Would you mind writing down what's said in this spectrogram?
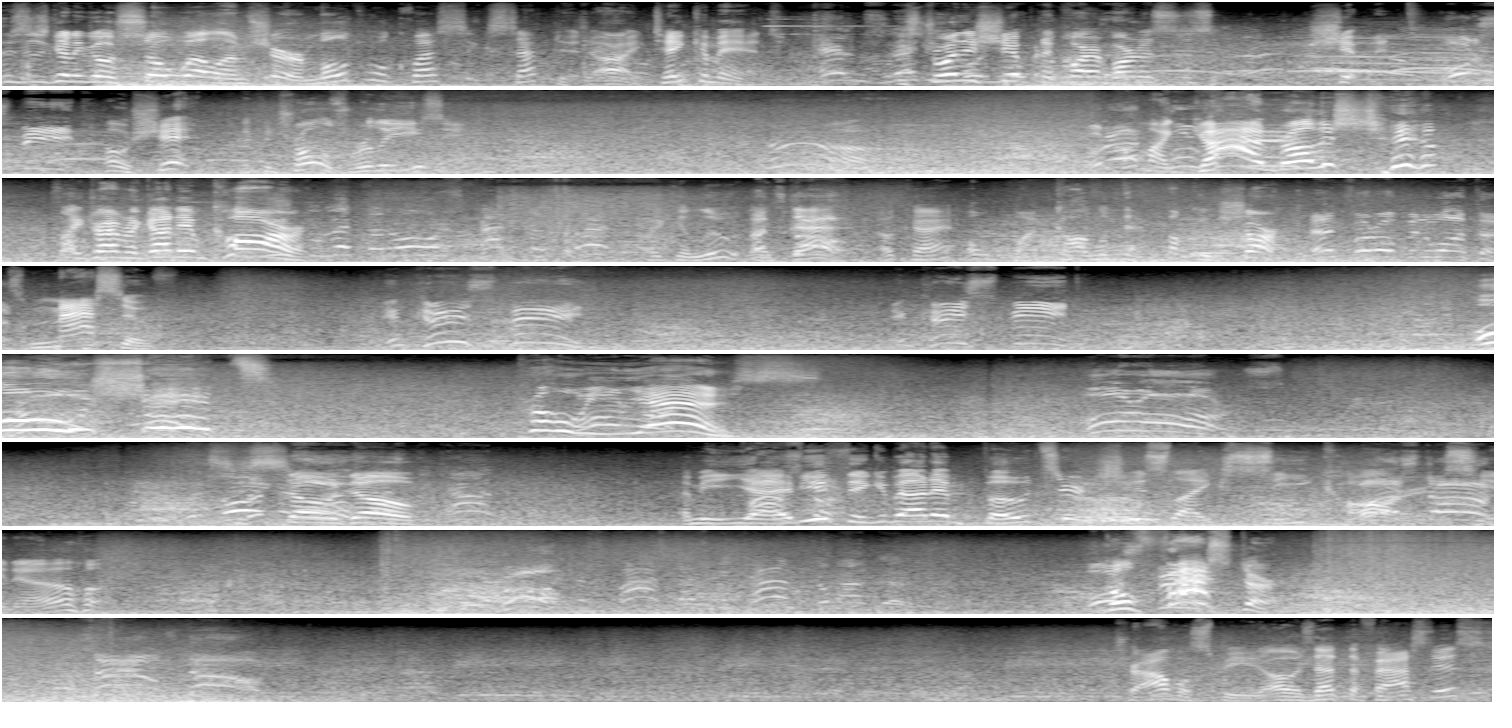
This is gonna go so well, I'm sure. Multiple quests accepted. Alright, take command. Destroy the ship and acquire Barnabas' shipment. More speed! Oh shit, the control's really easy. Oh, Oh my god, bro, this ship! It's like driving a goddamn car. We can loot like that. Okay. Oh my god, look at that fucking shark. Head for open water. It's massive. Increase speed! Increase speed! Oh shit! Bro, yes! More oars! So dope. I mean, yeah, if you think about it, boats are just like sea cars, you know? Go faster! Sails down! Travel speed. Oh, is that the fastest?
